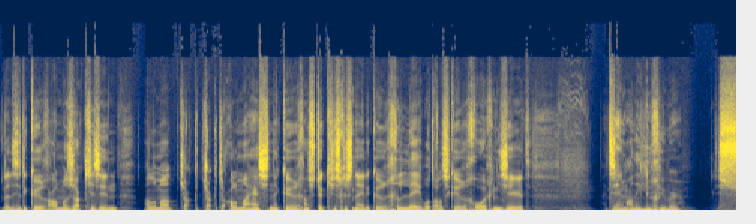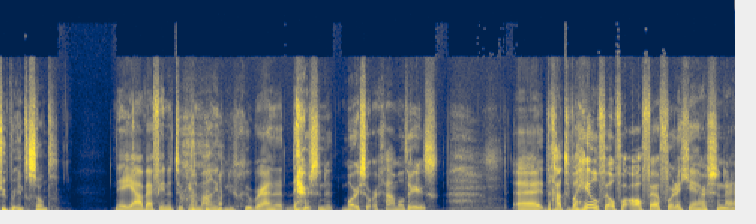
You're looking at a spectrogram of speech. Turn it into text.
Daar zitten keurig allemaal zakjes in. Allemaal tjak, tjak, tjak, allemaal hersenen. Keurig aan stukjes gesneden, keurig gelabeld, alles keurig georganiseerd. Het is helemaal niet luguber. Het is super interessant. Nee, ja, wij vinden het natuurlijk helemaal niet luguber. En het hersenen het mooiste orgaan wat er is. Uh, er gaat er wel heel veel voor af, hè, voordat je hersenen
